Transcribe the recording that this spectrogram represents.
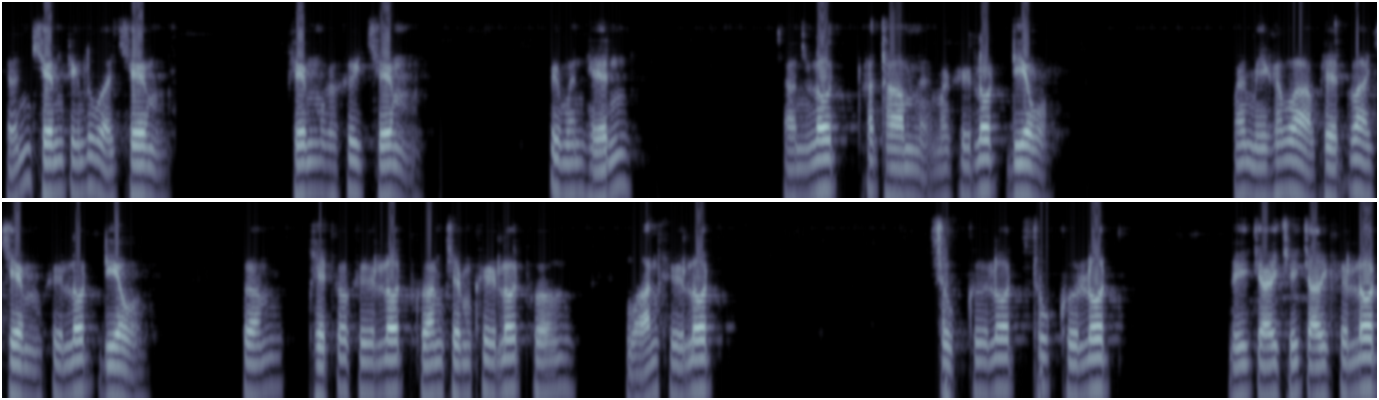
เห็นเค็มจึงรู้ว่าเค็มเค็มก็คือเค็มคือมันเห็นอันรสพระธรรมเนี่ยมันคือรสเดียว มันมีคำว่าเผ็ดว่าเค็มคือรสเดียว ความเผ็ดก็คือรสความเค็มคือรสความหวานคือรสสุขคือลดทุกข์คือลดดีใจเฉยใจคือลด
